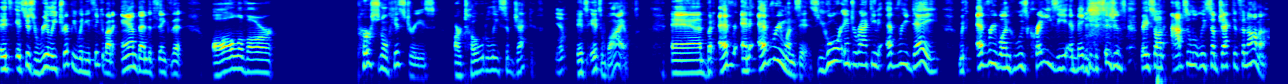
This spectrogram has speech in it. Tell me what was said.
it's it's just really trippy when you think about it, and then to think that all of our personal histories are totally subjective. Yep. It's it's wild. And but every and everyone's is. You're interacting every day with everyone who's crazy and making decisions based on absolutely subjective phenomena.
